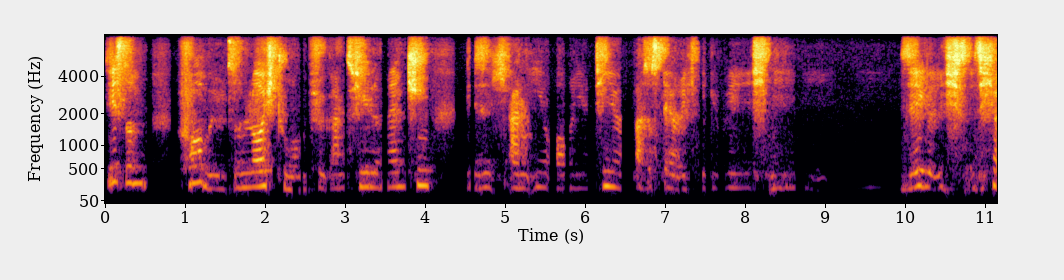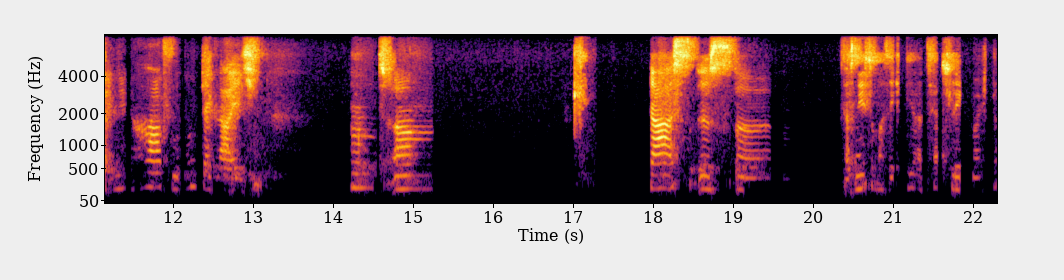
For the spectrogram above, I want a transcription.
sie ist so ein Vorbild, so ein Leuchtturm für ganz viele Menschen, die sich an ihr orientieren. Was ist der richtige Weg? Wie, wie, segel ich sicher in den Hafen und dergleichen? Und ähm, das ist äh, das nächste, was ich dir ans Herz legen möchte.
